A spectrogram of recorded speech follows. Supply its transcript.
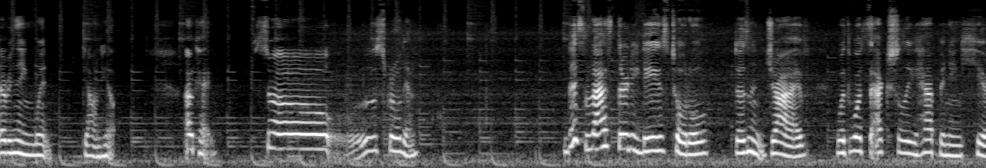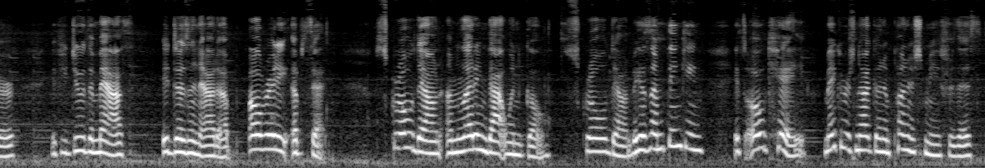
everything went downhill. Okay, so scroll down. This last 30 days total doesn't jive with what's actually happening here. If you do the math, it doesn't add up. Already upset. Scroll down. I'm letting that one go. Scroll down because I'm thinking it's okay. Maker's not going to punish me for this.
